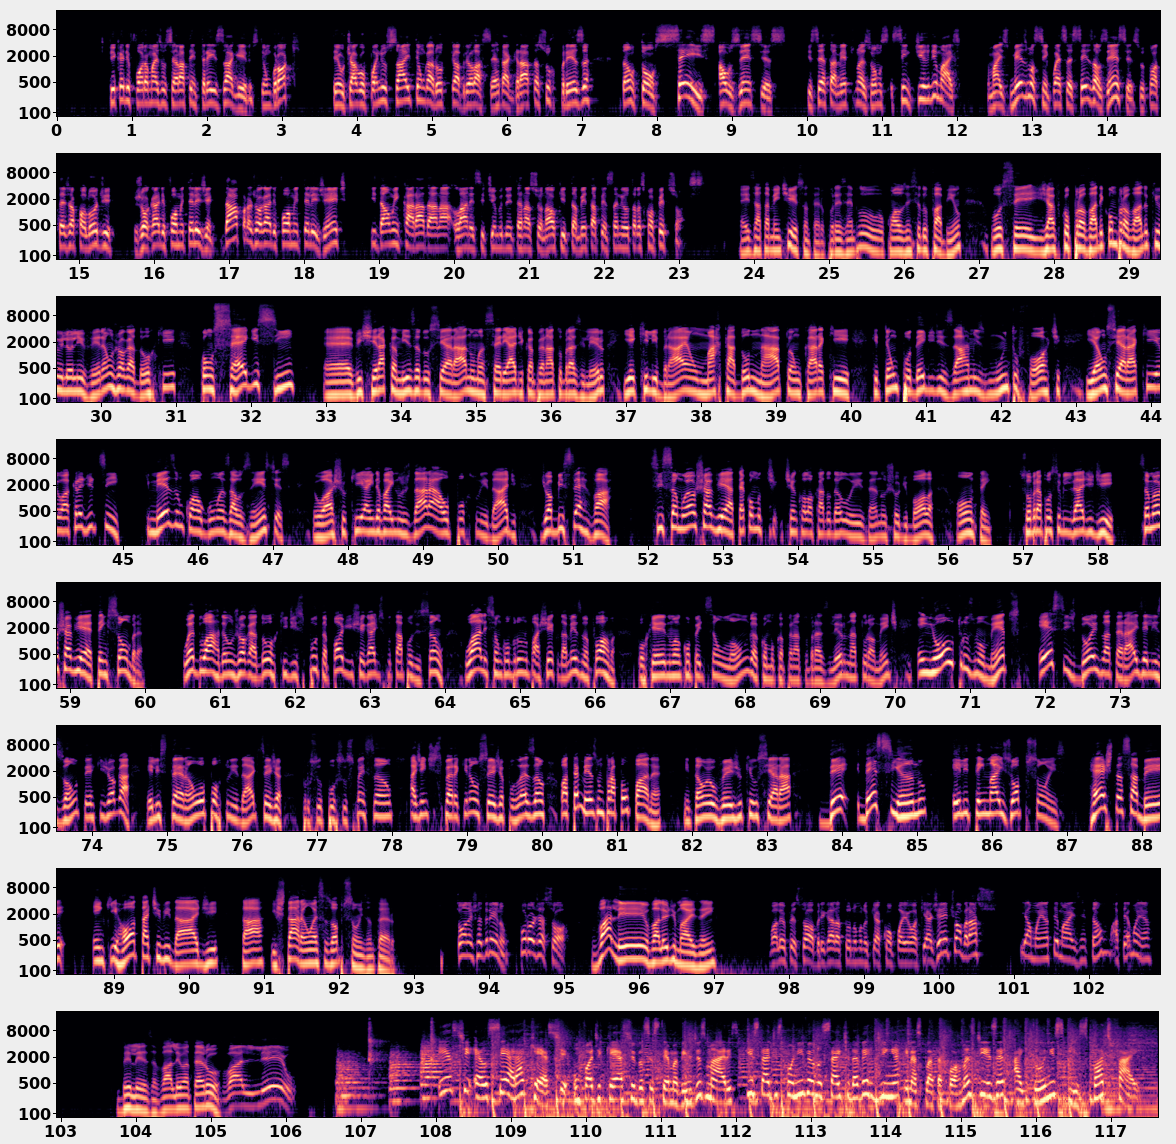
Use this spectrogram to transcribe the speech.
Fica de fora, mas o Ceará tem três zagueiros. Tem o Brock, tem o Thiago Panho Sai e tem um garoto Gabriel Lacerda, grata surpresa. Então, Tom, seis ausências que certamente nós vamos sentir demais. Mas mesmo assim, com essas seis ausências, o Tom até já falou de jogar de forma inteligente. Dá para jogar de forma inteligente e dar uma encarada lá nesse time do Internacional que também está pensando em outras competições. É exatamente isso, Antero. Por exemplo, com a ausência do Fabinho, você já ficou provado e comprovado que o William Oliveira é um jogador que consegue sim é, vestir a camisa do Ceará numa Série A de Campeonato Brasileiro e equilibrar. É um marcador nato, é um cara que, que tem um poder de desarmes muito forte e é um Ceará que eu acredito sim que mesmo com algumas ausências, eu acho que ainda vai nos dar a oportunidade de observar se Samuel Xavier, até como tinha colocado o Del Luiz né, no show de bola ontem, sobre a possibilidade de Samuel Xavier tem sombra, o Eduardo é um jogador que disputa, pode chegar a disputar a posição. O Alisson com o Bruno Pacheco da mesma forma, porque numa competição longa como o Campeonato Brasileiro, naturalmente, em outros momentos, esses dois laterais eles vão ter que jogar. Eles terão oportunidade, seja por, por suspensão, a gente espera que não seja por lesão ou até mesmo para poupar, né? Então eu vejo que o Ceará de, desse ano ele tem mais opções. Resta saber em que rotatividade tá, estarão essas opções, Antero. Tom Alexandrino, por hoje é só. Valeu, valeu demais, hein? Valeu, pessoal. Obrigado a todo mundo que acompanhou aqui a gente. Um abraço e amanhã tem mais. Então, até amanhã. Beleza, valeu, Antero. Valeu! Este é o Ceará Cast, um podcast do Sistema Verdes Mares que está disponível no site da Verdinha e nas plataformas Deezer, iTunes e Spotify.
